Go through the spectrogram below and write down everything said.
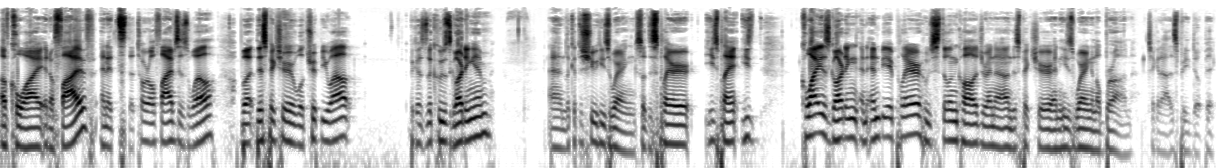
of Kawhi in a five, and it's the Toro fives as well. But this picture will trip you out because look who's guarding him, and look at the shoe he's wearing. So this player, he's playing. He's Kawhi is guarding an NBA player who's still in college right now in this picture, and he's wearing an LeBron. Check it out. It's a pretty dope pic.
